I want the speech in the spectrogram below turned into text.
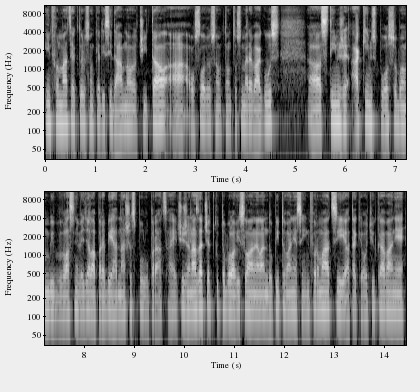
informácia, ktorú som kedysi dávno čítal a oslovil som v tomto smere Vagus s tým, že akým spôsobom by vlastne vedela prebiehať naša spolupráca. Hej. Čiže na začiatku to bolo vyslovené len dopytovanie si informácií a také oťukávanie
